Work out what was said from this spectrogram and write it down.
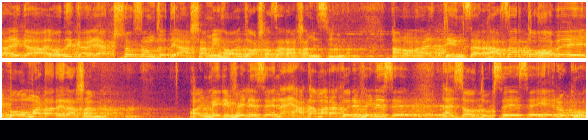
জায়গায় অধিকার একশো জন যদি আসামি হয়, দশ হাজার আসামি ছিল। আর মনে হয় তিন, চার হাজার তো হবে এই বউ মার্ডারের আসামি। হয় মেরে ফেলেছে নাই আদা মারা করে ফেলেছে নাই যৌতুক চেয়েছে এরকম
